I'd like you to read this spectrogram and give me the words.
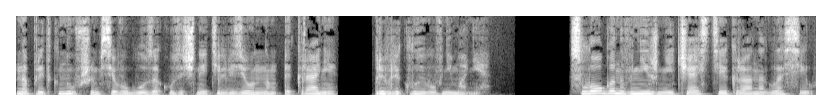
на приткнувшемся в углу закусочной телевизионном экране привлекло его внимание. Слоган в нижней части экрана гласил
